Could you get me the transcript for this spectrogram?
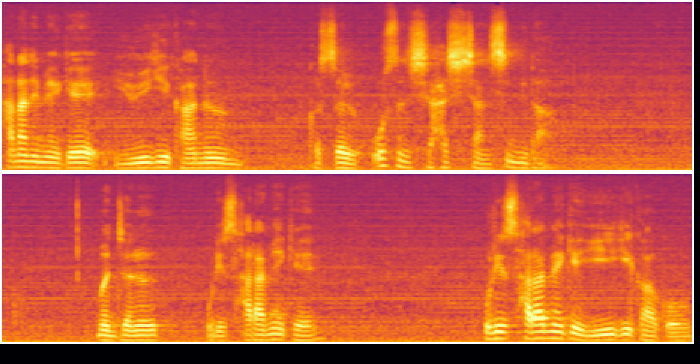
하나님에게 유익이 가는 것을 우선시 하시지 않습니다. 먼저는 우리 사람에게 우리 사람에게 이익이 가고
